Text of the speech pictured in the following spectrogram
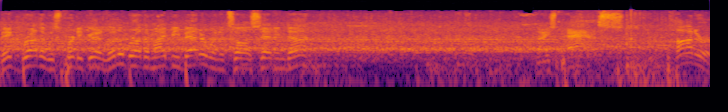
Big brother was pretty good. Little brother might be better when it's all said and done. Nice pass. Potter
